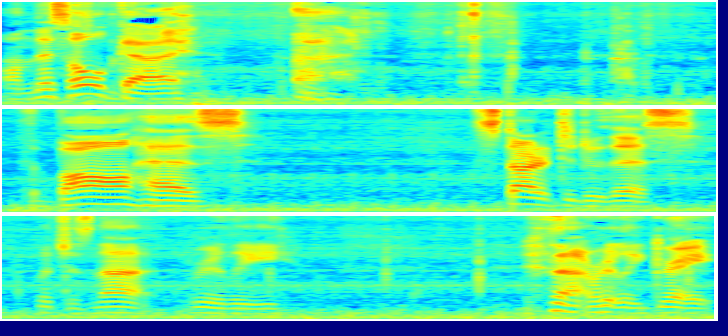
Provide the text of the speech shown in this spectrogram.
on this old guy, ball has started to do this, which is not really not really great.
